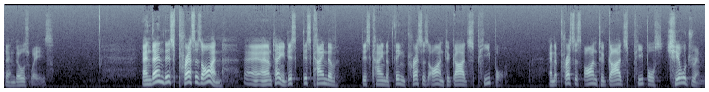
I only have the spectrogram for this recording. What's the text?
than those ways. And then this presses on. And I'm telling you, this, this, kind of, this kind of thing presses on to God's people. And it presses on to God's people's children.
